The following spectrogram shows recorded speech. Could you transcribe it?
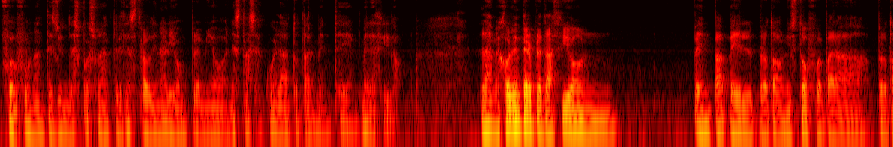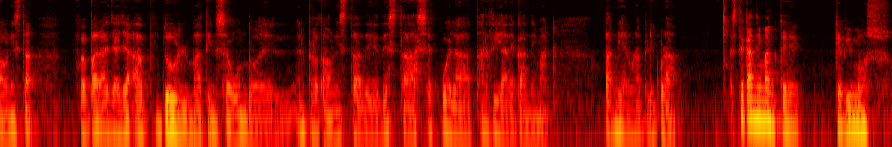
fue, fue un antes y un después, una actriz extraordinaria, un premio en esta secuela totalmente merecido. La mejor interpretación en papel protagonista fue para protagonista fue para Yaya Abdul Matin II, el, protagonista de, esta secuela tardía de Candyman. También una película. Este Candyman que, vimos.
